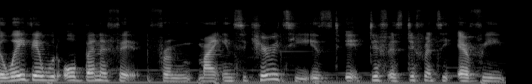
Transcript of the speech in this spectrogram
the way they would all benefit from my insecurity is it diff- is different to every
